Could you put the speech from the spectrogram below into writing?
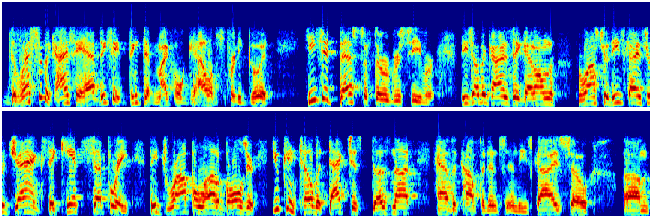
The rest of the guys they have, they say, think that Michael Gallup's pretty good. He's at best a third receiver. These other guys they got on the, roster, these guys are jags. They can't separate. They drop a lot of balls here. You can tell that Dak just does not have the confidence in these guys. So um,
